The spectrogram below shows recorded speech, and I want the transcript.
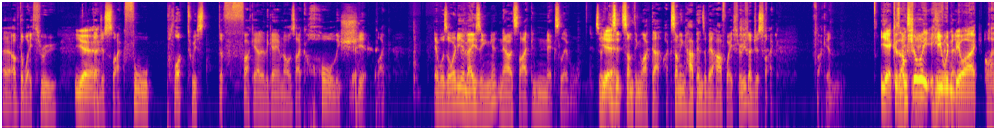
uh, of the way through yeah, that just like full plot twist the fuck out of the game and I was like holy shit like it was already amazing now it's like next level so Yeah. is it something like that like something happens about halfway through that just like fucking yeah, because I'm sure he wouldn't be like, oh,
